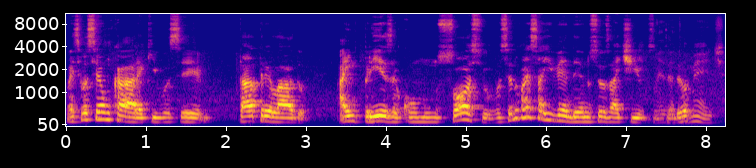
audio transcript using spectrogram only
Mas se você é um cara que você está atrelado a empresa como um sócio, você não vai sair vendendo seus ativos, entendeu? Exatamente.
